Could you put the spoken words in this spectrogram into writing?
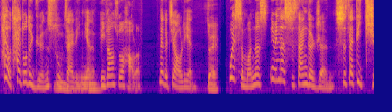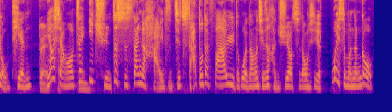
它有太多的元素在里面了。嗯嗯、比方说，好了，那个教练，对。为什么呢？因为那十三个人是在第九天。对，你要想哦，这一群、嗯、这十三个孩子，其实他都在发育的过程当中，其实很需要吃东西。为什么能够？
